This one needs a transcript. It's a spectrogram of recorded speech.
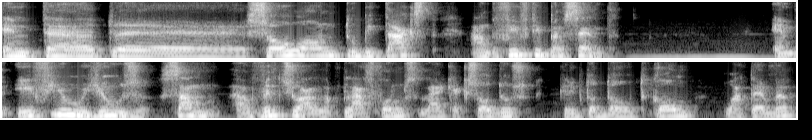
and uh, uh, so on to be taxed and 50%. And if you use some uh, virtual platforms like Exodus, Crypto.com, whatever,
